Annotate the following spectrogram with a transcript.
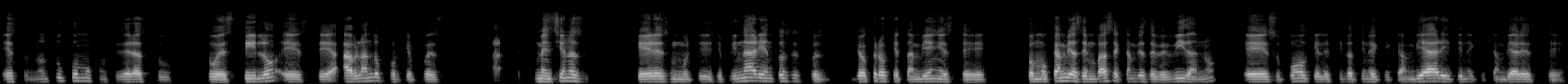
esto, ¿no? ¿Tú cómo consideras tu, tu estilo? Este, hablando porque pues mencionas que eres multidisciplinaria, entonces pues yo creo que también este, como cambias de envase, cambias de bebida, ¿no? Eh, supongo que el estilo tiene que cambiar y tiene que cambiar este,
